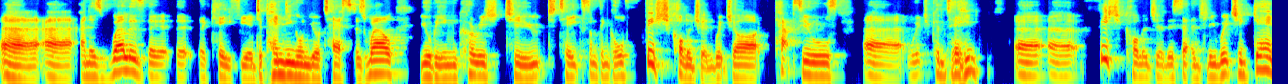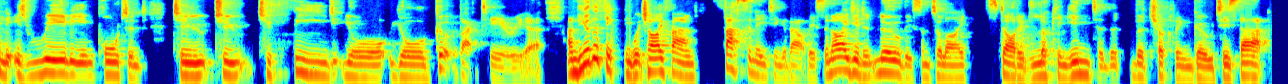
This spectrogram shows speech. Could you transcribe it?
uh, uh, and as well as the, the the kefir depending on your test as well you'll be encouraged to to take something called fish collagen which are capsules uh, which contain uh, uh, fish collagen essentially which again is really important to to to feed your your gut bacteria. And the other thing which i found fascinating about this, and I didn't know this until I started looking into the, the chuckling goat, is that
